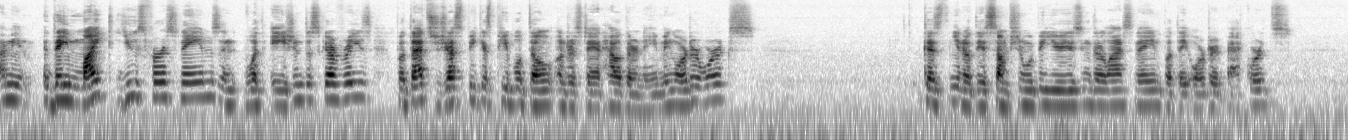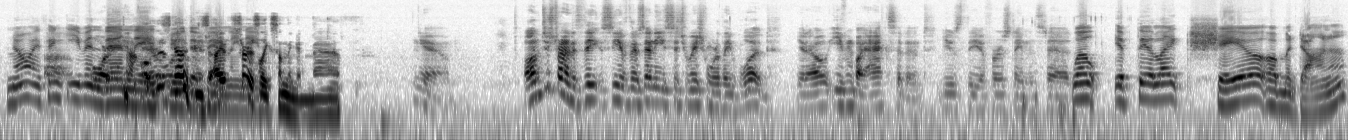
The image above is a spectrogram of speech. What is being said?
I mean, they might use first names and with Asian discoveries, but that's just because people don't understand how their naming order works. Because you know the assumption would be you're using their last name, but they order it backwards. No, I think Uh, even or- then Yeah, they well, there's gotta their be, I'm family sure it's like something in math. Yeah. Well, I'm just trying to th- see if there's any situation where they would, you know, even by accident, use the uh, first name instead. Well, if they're like Cher or Madonna,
